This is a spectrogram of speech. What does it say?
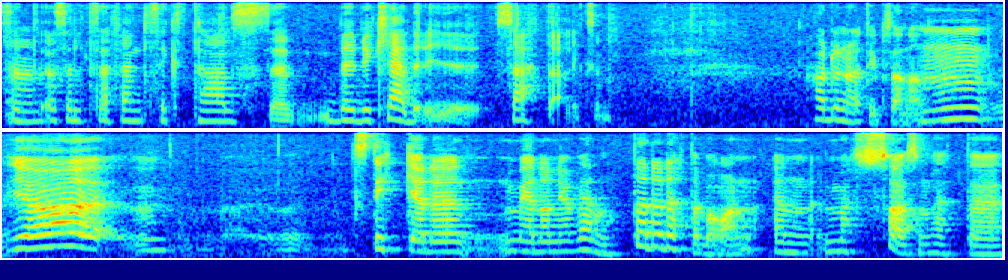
Så Mm. att, alltså lite så här 50-60-tals eh, babykläder är ju söta liksom. Har du några tips Anna? Mm, jag stickade medan jag väntade detta barn en mössa som hette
